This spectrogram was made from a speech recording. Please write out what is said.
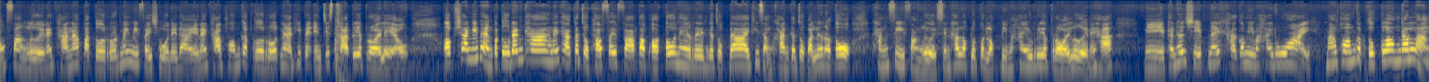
2 ฝั่งเลยนะคะ หน้าปัดตัวรถไม่มีไฟโชว์ใดๆนะคะ พร้อมกับตัวรถนะที่เป็น Engine Start เรียบร้อยแล้วออปชันที่แผงประตูด้านข้างนะคะ กระจกพับไฟฟ้าปรับออโต้ในเรนกระจกได้ที่สำคัญกระจกบันเลื่อนออโต้ทั้ง 4 ฝั่งเลยเซ็นทรัลล็อกรถปลดล็อกมีมาให้เรียบร้อยเลยนะคะนี่แพนเทิลชิพนะคะก็มีมาให้ด้วย มาพร้อมกับตัวกล้องด้านหลัง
